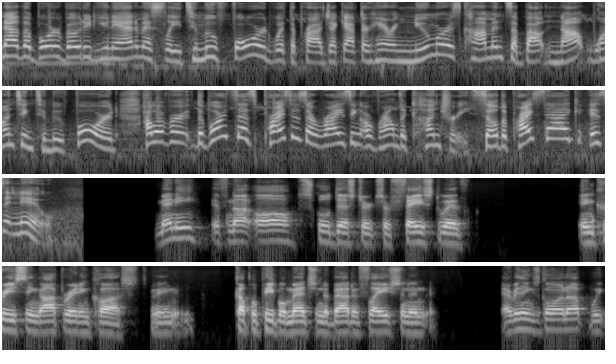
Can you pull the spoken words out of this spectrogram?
Now, the board voted unanimously to move forward with the project after hearing numerous comments about not wanting to move forward. However, the board says prices are rising around the country, so the price tag isn't new. Many, if not all, school districts are faced with increasing operating costs. I mean, a couple people mentioned about inflation and everything's going up. We,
